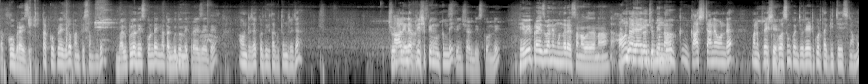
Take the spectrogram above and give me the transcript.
తక్కువ ప్రైస్ తక్కువ ప్రైస్లో పంపిస్తామండి. బల్క్లో తీసుకుంటే ఇంకా తగ్గుతుంది ప్రైస్ అయితే. అవును రజా కొద్దిగా తగ్గుతుంది రజా. ఆల్ ఇండియా ఫ్రీ షిప్పింగ్ ఉంటుంది. స్క్రీన్ షాట్ తీసుకోండి. హెవీ ప్రైస్ అన్ని ముందరేస్తాను కదన్నా? అవును కాస్ట్ చాలా ఉండే. మన ప్రేక్షకుల కోసం కొంచెం రేట్ కూడా తగ్గించేసినాము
